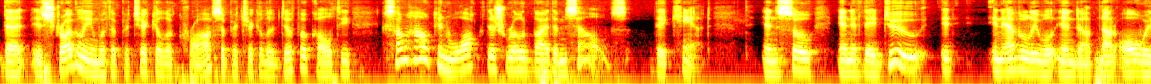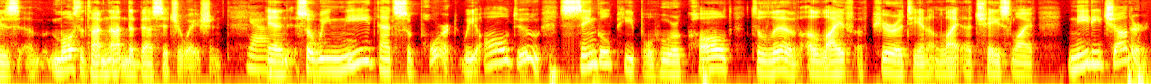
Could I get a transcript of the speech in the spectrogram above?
that is struggling with a particular cross, a particular difficulty, somehow can walk this road by themselves they can't. And so, and if they do, it inevitably will end up not always, most of the time, not in the best situation. Yeah. And so we need that support. We all do. Single people who are called to live a life of purity and a, life, a chaste life need each other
